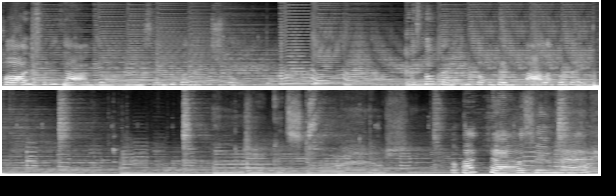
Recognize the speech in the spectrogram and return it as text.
pós-brisada. Não sei em que planeta estou. Mas tô bem, tô com pé de fala, tô bem. Tô com a Kevin, né?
